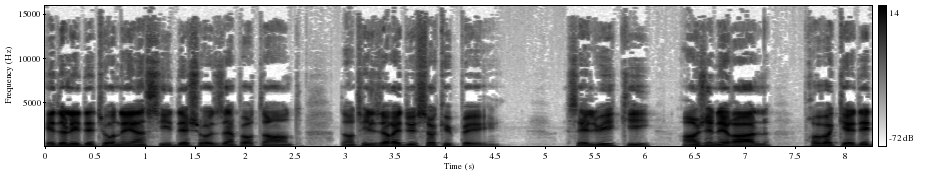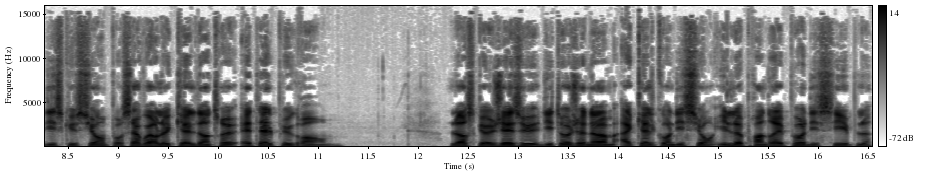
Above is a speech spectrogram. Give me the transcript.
et de les détourner ainsi des choses importantes dont ils auraient dû s'occuper. C'est lui qui, en général, provoquait des discussions pour savoir lequel d'entre eux était le plus grand. Lorsque Jésus dit au jeune homme à quelles conditions il le prendrait pour disciple,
